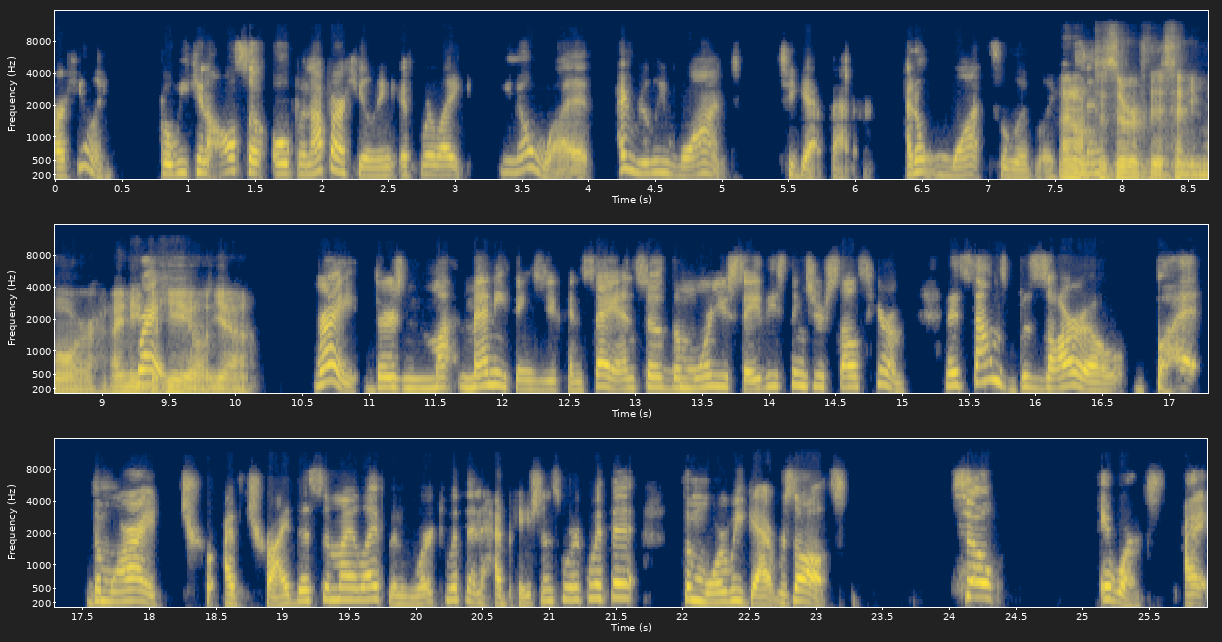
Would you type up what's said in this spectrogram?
our healing. But we can also open up our healing if we're like, you know what? I really want to get better. I don't want to live like I don't deserve this anymore. I need right. to heal. Yeah. Right. There's m- many things you can say. And so the more you say these things, your cells hear them. And it sounds bizarro, but the more I tr- I've tried this in my life and worked with it and had patients work with it, the more we get results. So it works. I,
